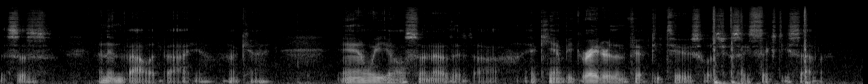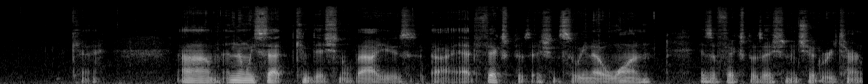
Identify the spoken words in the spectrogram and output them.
This is an invalid value, okay? And we also know that uh, it can't be greater than 52, so let's just say 67. Okay. Um, and then we set conditional values uh, at fixed positions, so we know 1 is a fixed position and should return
